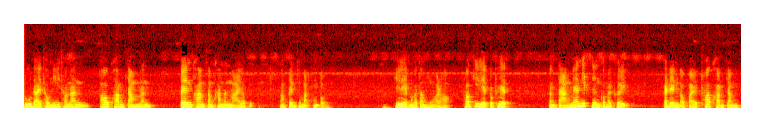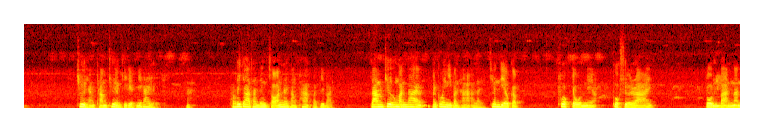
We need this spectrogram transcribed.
รู้ได้เท่านี้ เท่านั้น เอาความจำนั้น เป็นความสำคัญมันหมายว่าว่าเป็นสมบัติของตน กิเลสมันก็ต้องหัวเราะเพราะกิเลสประเภทต่าง ๆ แม้นิดนึงก็ไม่เคย กระเด็นออกไปเพราะความจำชื่อแห่งธรรมชื่อแห่งกิเลสนี้ได้เลยพระพุทธเจ้าท่านจึงสอนในทางภาคปฏิบัติจำชื่อของมันได้ มันก็ไม่มีปัญหาอะไร เช่นเดียวกับพวกโจรเนี่ย พวกเสือร้ายปล้นบ้านนั่น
